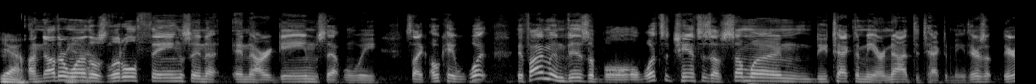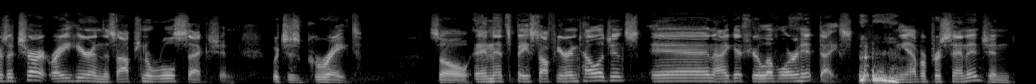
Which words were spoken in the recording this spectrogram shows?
Yeah. Another one of those little things in a, in our games that when we, it's like, okay, what if I'm invisible? What's the chances of someone detecting me or not detecting me? There's a there's a chart right here in this optional rules section, which is great. So, and that's based off your intelligence and I guess your level or hit dice. and you have a percentage, and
